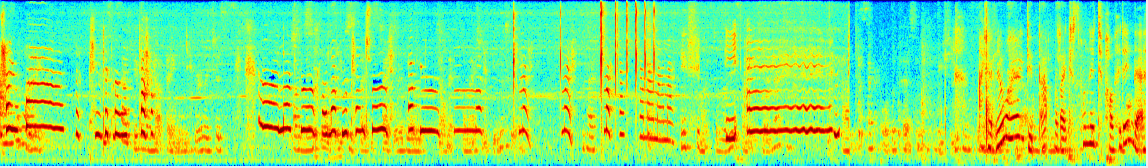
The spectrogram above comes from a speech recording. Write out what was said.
I want Pinky Pooh. I love you. I love you, pencil. Love you. The end. I don't know why I did that, but I just wanted to pop it in there.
